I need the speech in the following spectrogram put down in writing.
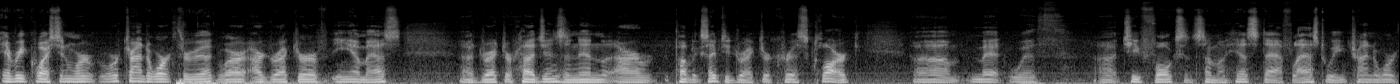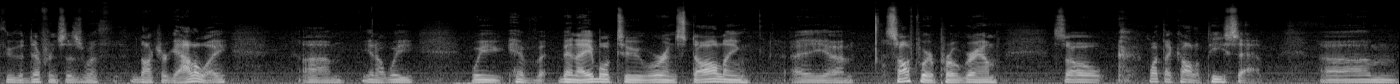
every question we're we're trying to work through it. Where our director of EMS, uh, Director Hudgens, and then our public safety director Chris Clark um, met with uh, Chief Foulks and some of his staff last week, trying to work through the differences with Dr. Galloway. Um, you know, we we have been able to. We're installing a um, software program, so what they call a PSAP. Um,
